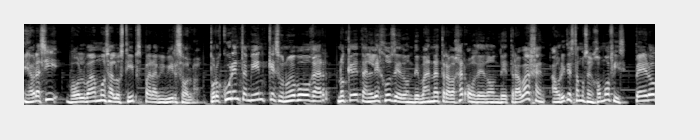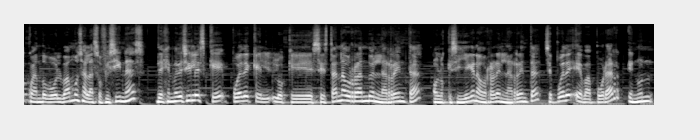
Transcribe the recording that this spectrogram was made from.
Y ahora sí, volvamos a los tips para vivir solo. Procuren también que su nuevo hogar no quede tan lejos de donde van a trabajar o de donde trabajan. Ahorita estamos en home office, pero cuando volvamos a las oficinas, déjenme decirles que puede que lo que se están ahorrando en la renta o lo que se lleguen a ahorrar en la renta se puede evaporar en un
